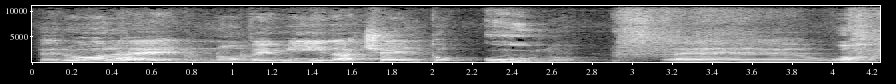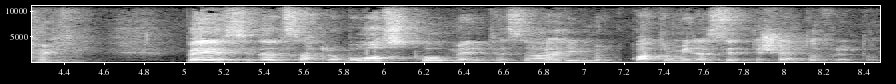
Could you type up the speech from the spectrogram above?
Per ora è 9101 eh, uomini persi dal Sacro Bosco, mentre Sarim 4738.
